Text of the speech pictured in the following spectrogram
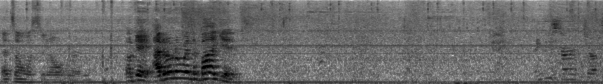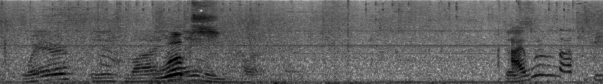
That's almost an over. Okay, I don't know where the bug is. I think you started jumping. Where is my Whoops. landing part? Does- I will not be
